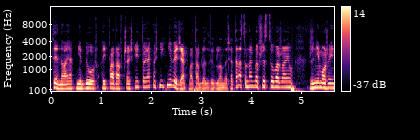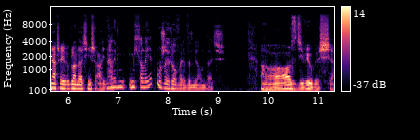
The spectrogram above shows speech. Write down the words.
ty, no a jak nie było iPada wcześniej, to jakoś nikt nie wiedział, jak ma tablet wyglądać, a teraz to nagle wszyscy uważają, że nie może inaczej wyglądać niż iPad. No ale Michale, jak może rower wyglądać? O, zdziwiłbyś się.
